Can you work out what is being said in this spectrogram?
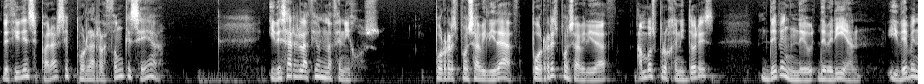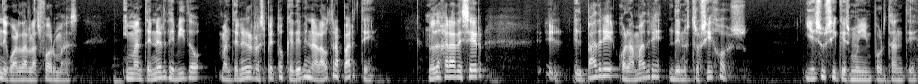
Deciden separarse por la razón que sea. Y de esa relación nacen hijos. Por responsabilidad, por responsabilidad, ambos progenitores deben deberían y deben de guardar las formas y mantener debido, mantener el respeto que deben a la otra parte. No dejará de ser el padre o la madre de nuestros hijos. Y eso sí que es muy importante.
